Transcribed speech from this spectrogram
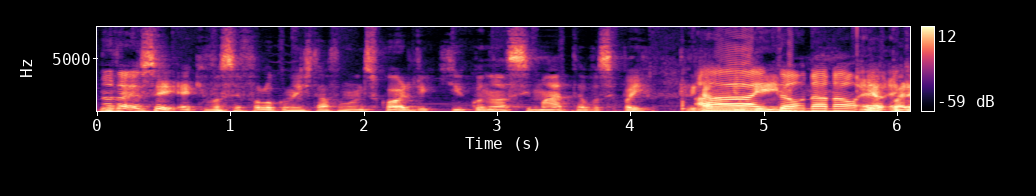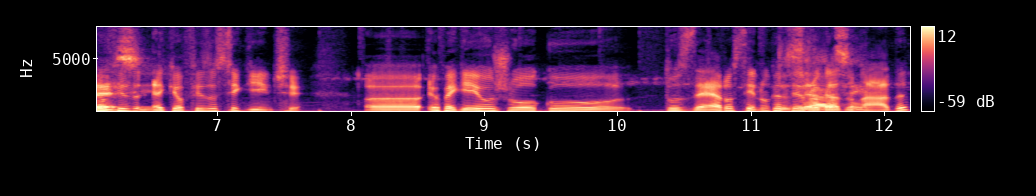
Não, tá, eu sei, é que você falou quando a gente tava falando no Discord que quando ela se mata, você pode clicar Ah, no New Game. então, não, não. É, é que eu aparece- fiz, é que eu fiz o seguinte. ah, eu peguei o jogo do zero, sem nunca Do ter zero, jogado sim. nada.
